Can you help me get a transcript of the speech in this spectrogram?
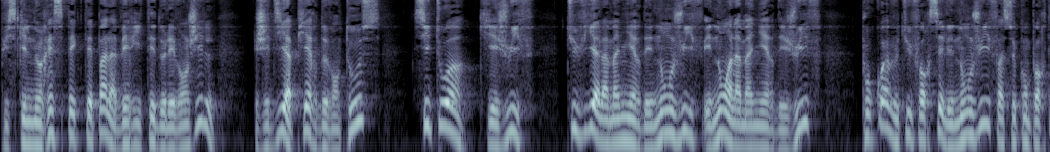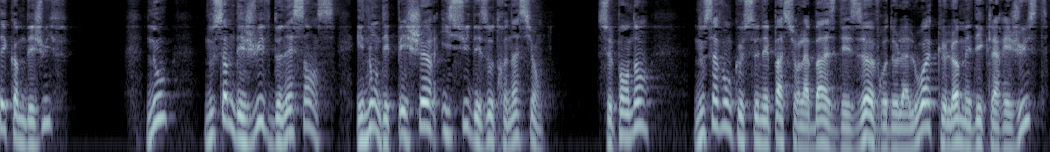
puisqu'il ne respectait pas la vérité de l'évangile, j'ai dit à Pierre devant tous, si toi, qui es juif, tu vis à la manière des non-juifs et non à la manière des juifs, pourquoi veux-tu forcer les non-juifs à se comporter comme des juifs? Nous, nous sommes des juifs de naissance, et non des pécheurs issus des autres nations. Cependant, nous savons que ce n'est pas sur la base des œuvres de la loi que l'homme est déclaré juste,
